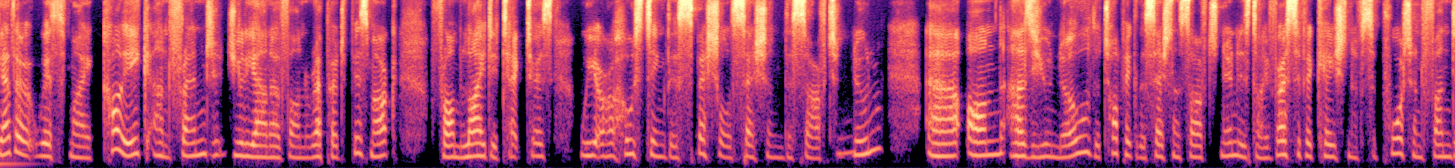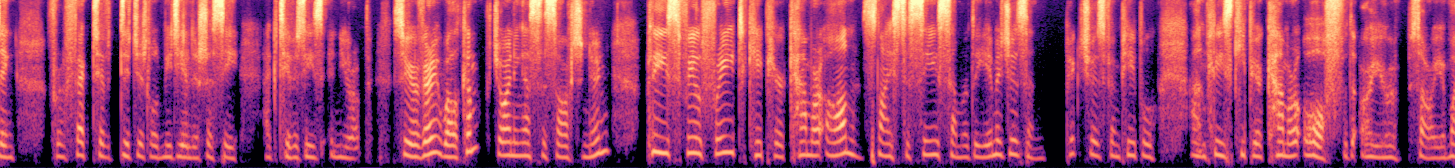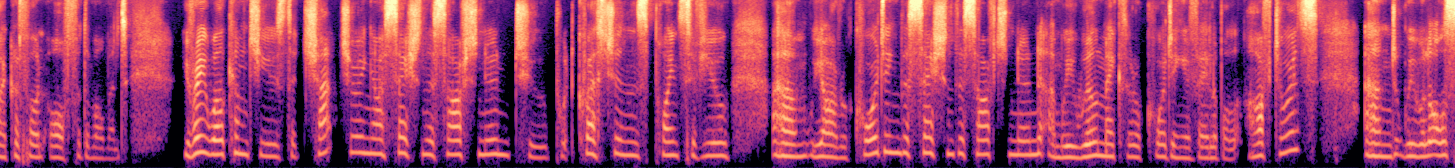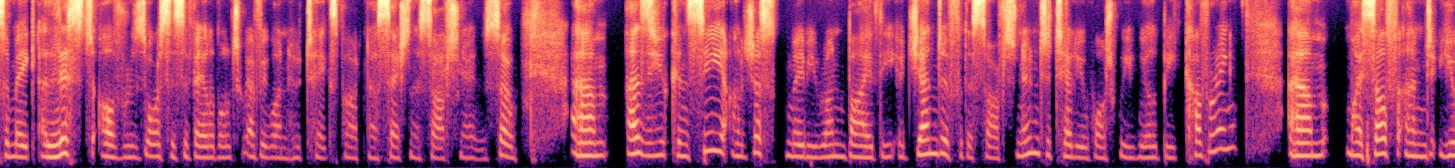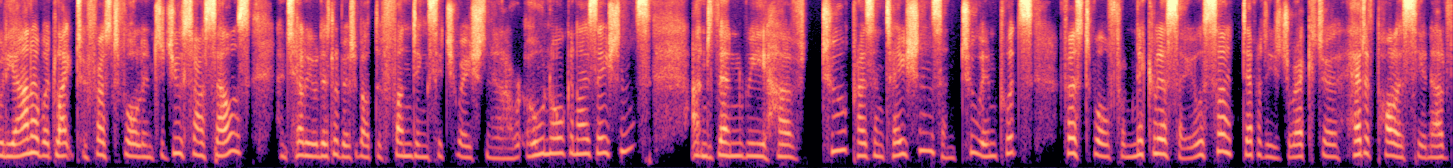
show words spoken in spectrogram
together with my colleague and friend Juliana von Reppert Bismarck from Lie Detectors, we are hosting this special session this afternoon uh, on, as you know, the topic of the session this afternoon is diversification of support and funding for effective digital media literacy activities in Europe. So you're very welcome for joining us this afternoon. Please feel free to keep your camera on. It's nice to see some of the images and pictures from people and please keep your camera off the, or your sorry your microphone off for the moment you're very welcome to use the chat during our session this afternoon to put questions, points of view. Um, we are recording the session this afternoon and we will make the recording available afterwards. And we will also make a list of resources available to everyone who takes part in our session this afternoon. So um, as you can see, I'll just maybe run by the agenda for this afternoon to tell you what we will be covering. Um, myself and Juliana would like to first of all introduce ourselves and tell you a little bit about the funding situation in our own organizations. And then we have two presentations and two inputs. First of all, from Nicholas Aiossa, Deputy Director, Head of Policy and Advocacy,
